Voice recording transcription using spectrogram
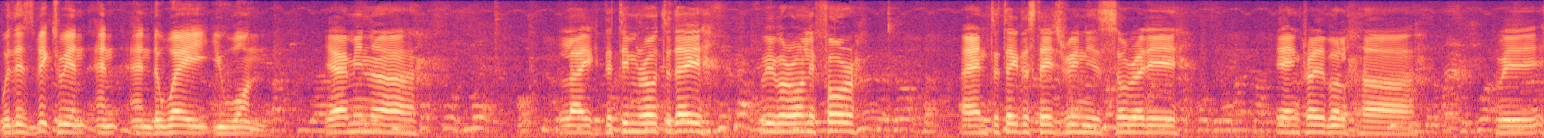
with this victory and, and, and the way you won. Yeah, I mean, uh, like the team rode today, we were only four, and to take the stage win is already yeah incredible. Uh, we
